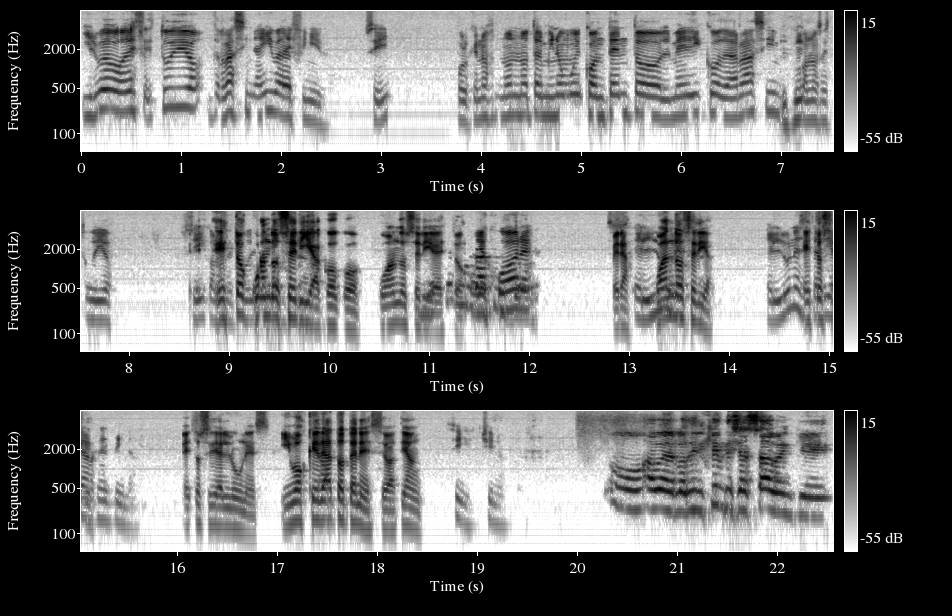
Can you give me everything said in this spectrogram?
y luego de ese estudio Racing ahí va a definir, ¿sí? Porque no, no, no terminó muy contento el médico de Racing con los estudios. ¿sí? Con los ¿Esto estudios. cuándo sería, Coco? ¿Cuándo sería esto? Espera, ¿cuándo sería? el lunes Esto estaría en sí. Argentina. Esto sería el lunes. ¿Y vos qué dato tenés, Sebastián? Sí, chino. No, a ver, los dirigentes ya saben que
